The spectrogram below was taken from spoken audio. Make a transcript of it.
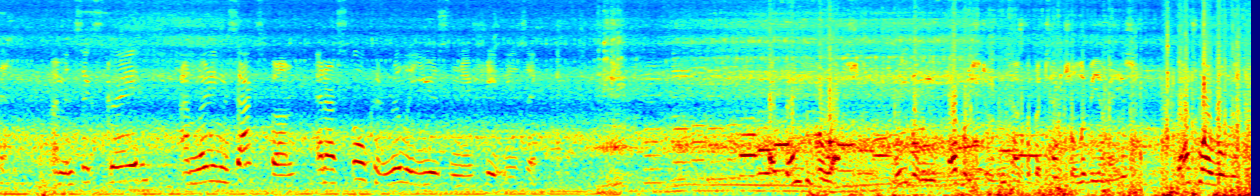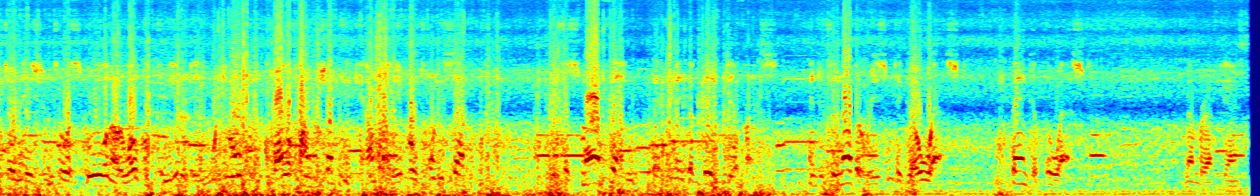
I'm I'm in sixth grade. I'm learning the saxophone, and our school could really use some new sheet music. At Bank of the West, we believe every student has the potential to be amazing. That's why we'll make a donation to a school in our local community when you open a qualifying checking account on April 27th. It's a small thing that can make a big difference, and it's another reason to go west. Bank of the West. Member FDIC.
